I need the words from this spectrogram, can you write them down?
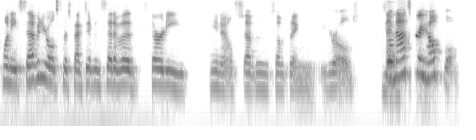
27 year old's perspective instead of a 30 you know seven something year old. So that's very helpful.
